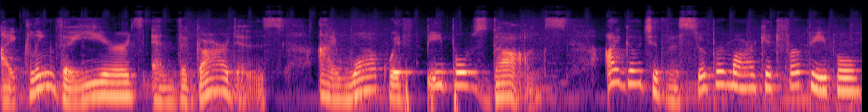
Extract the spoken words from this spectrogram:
I clean the yards and the gardens. I walk with people's dogs. I go to the supermarket for people.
